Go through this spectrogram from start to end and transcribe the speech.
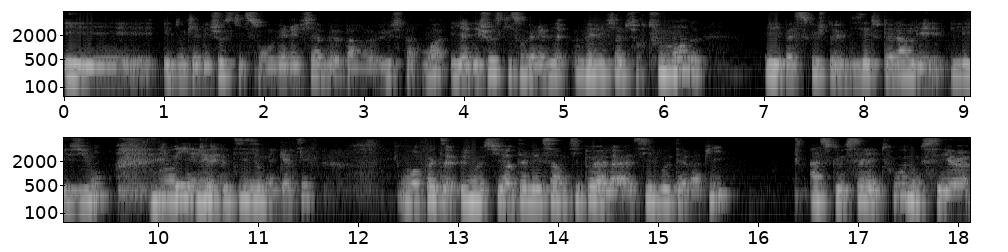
Et, et donc il y a des choses qui sont vérifiables par, juste par moi. Et il y a des choses qui sont véri- vérifiables sur tout le monde. Et parce que je te disais tout à l'heure, les, les ions, Oui, les petits ions négatifs. Bon, en fait, je me suis intéressée un petit peu à la sylvothérapie, à ce que c'est et tout. Donc c'est euh,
